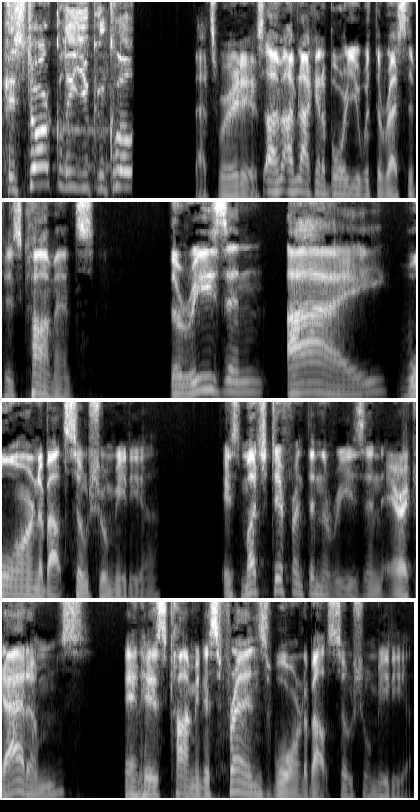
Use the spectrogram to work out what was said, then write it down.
Historically, you can close. That's where it is. I'm, I'm not going to bore you with the rest of his comments. The reason I warn about social media is much different than the reason Eric Adams and his communist friends warn about social media.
